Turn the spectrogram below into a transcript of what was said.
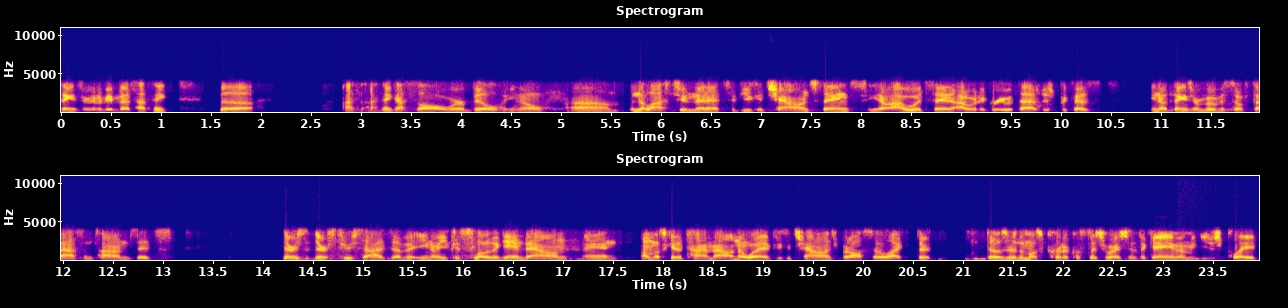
things that are going to be missed. I think the I, th- I think I saw where Bill, you know, um, in the last two minutes, if you could challenge things, you know, I would say that I would agree with that, just because, you know, things are moving so fast. Sometimes it's there's there's two sides of it. You know, you could slow the game down and almost get a timeout in a way if you could challenge, but also like those are the most critical situations of the game. I mean, you just played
